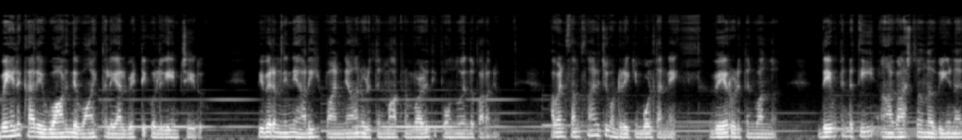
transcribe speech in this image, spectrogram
വേലക്കാരെ വാളിന്റെ വായ്ത്തലയാൽ വെട്ടിക്കൊല്ലുകയും ചെയ്തു. വിവരം നിന്നെ അറിയിപ്പാൻ ഞാൻ ഒരുത്തൻ മാത്രം വഴുതിപ്പോന്നു എന്ന് പറഞ്ഞു. അവൻ സംസാരിച്ചു കൊണ്ടിരിക്കുമ്പോൾ തന്നെ വേറൊരുത്തൻ വന്ന് ദൈവത്തിന്റെ തീ ആകാശത്തു നിന്ന് വീണ്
